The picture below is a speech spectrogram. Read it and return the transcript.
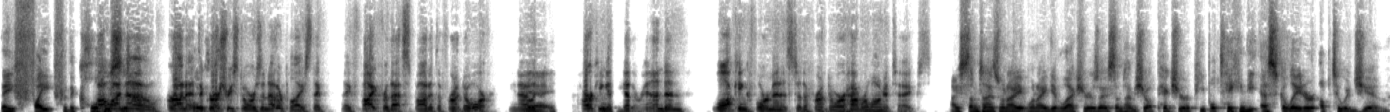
they fight for the closest. Oh, I know. Or on at the grocery store is another place they they fight for that spot at the front door. You know, yeah. parking at the other end and walking four minutes to the front door, however long it takes. I sometimes when I when I give lectures, I sometimes show a picture of people taking the escalator up to a gym.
